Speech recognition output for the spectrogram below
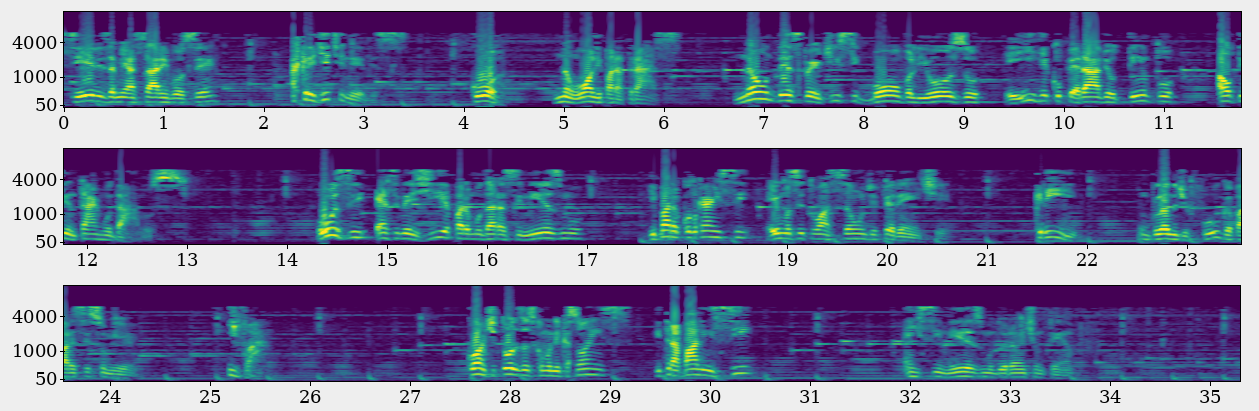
Se eles ameaçarem você, acredite neles. Corra, não olhe para trás. Não desperdice bom, valioso e irrecuperável tempo ao tentar mudá-los. Use essa energia para mudar a si mesmo e para colocar-se em uma situação diferente. Crie um plano de fuga para se sumir. E vá. Corte todas as comunicações e trabalhe em si, em si mesmo durante um tempo.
